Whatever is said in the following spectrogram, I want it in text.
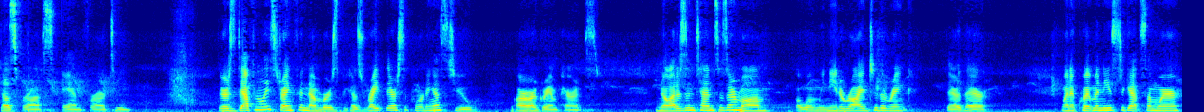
does for us and for our team. There is definitely strength in numbers because right there supporting us too are our grandparents. Not as intense as our mom, but when we need a ride to the rink, they're there. When equipment needs to get somewhere,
